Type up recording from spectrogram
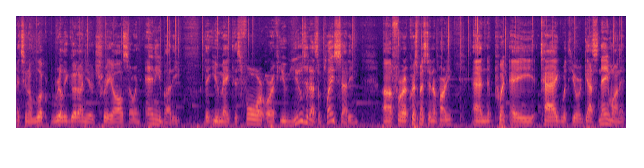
it's going to look really good on your tree also. And anybody that you make this for, or if you use it as a place setting uh, for a Christmas dinner party and put a tag with your guest name on it,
